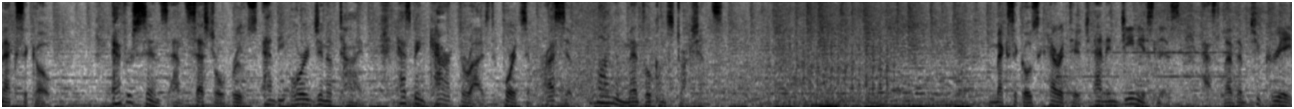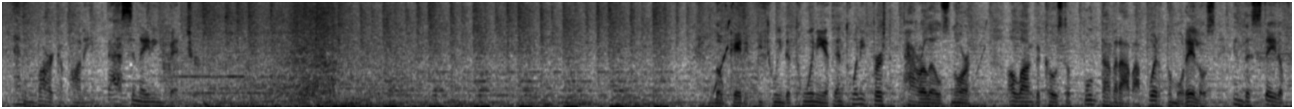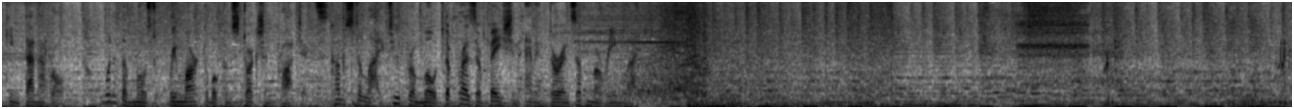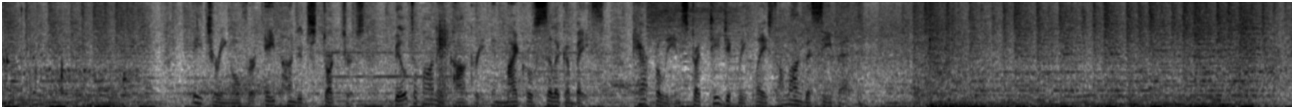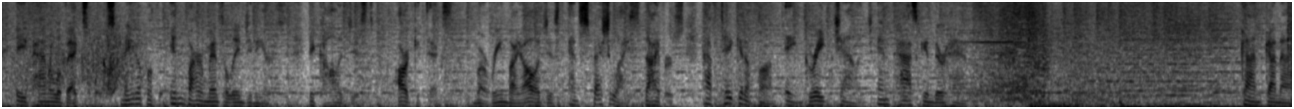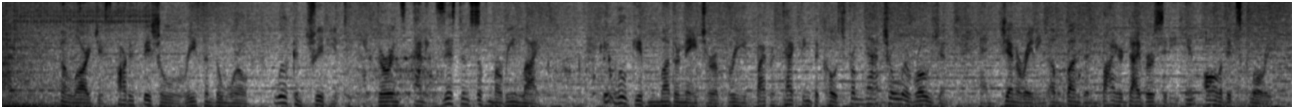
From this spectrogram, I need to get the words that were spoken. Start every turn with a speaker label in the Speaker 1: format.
Speaker 1: Mexico. Ever since ancestral roots and the origin of time has been characterized for its impressive, monumental constructions. Mexico's heritage and ingeniousness has led them to create and embark upon a fascinating venture. Located between the 20th and 21st parallels north, along the coast of Punta Brava, Puerto Morelos, in the state of Quintana Roo, one of the most remarkable construction projects comes to life to promote the preservation and endurance of marine life. Featuring over 800 structures built upon a concrete and microsilica base, carefully and strategically placed along the seabed. A panel of experts made up of environmental engineers, ecologists, architects, marine biologists, and specialized divers have taken upon a great challenge and task in their hands. The largest artificial reef in the world, will contribute to the endurance and existence of marine life. It will give Mother Nature a breathe by protecting the coast from natural erosion and generating abundant biodiversity in all of its glory.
